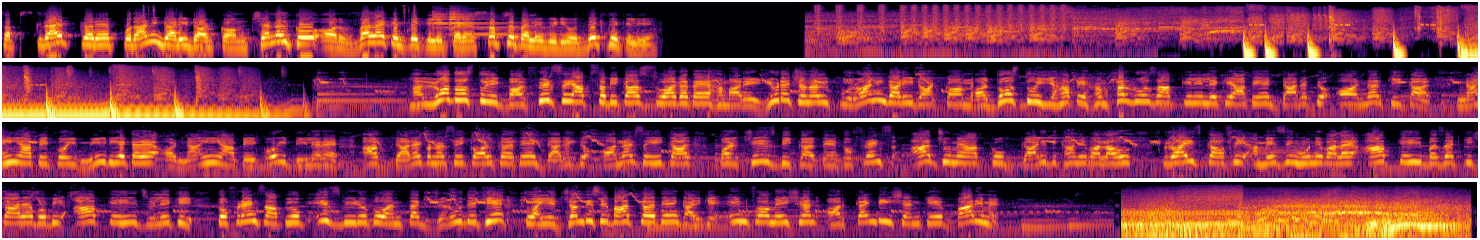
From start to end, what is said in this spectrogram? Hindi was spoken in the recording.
सब्सक्राइब करें पुरानी गाड़ी डॉट कॉम चैनल को और वेल आइकन पे क्लिक करें सबसे पहले वीडियो देखने के लिए। हेलो दोस्तों, एक बार फिर से आप सभी का स्वागत है हमारे यूट्यूब चैनल पुरानी गाड़ी डॉट कॉम और दोस्तों, यहाँ पे हम हर रोज आपके लिए लेके आते हैं डायरेक्ट ऑनर की कार। ना ही यहाँ पे कोई मीडिएटर है और ना ही यहाँ पे कोई डीलर है। आप डायरेक्ट ऑनर से कॉल करते हैं डायरेक्ट ऑनर से ही कार परचेज भी करते हैं। तो फ्रेंड्स आज जो मैं आपको गाड़ी दिखाने वाला हूँ प्राइस काफ़ी अमेजिंग होने वाला है। आपके ही बजट की कार है, वो भी आपके ही ज़िले की। तो फ्रेंड्स आप लोग इस वीडियो को अंत तक ज़रूर देखिए। तो आइए जल्दी से बात करते हैं गाड़ी के इंफॉर्मेशन और कंडीशन के बारे में।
